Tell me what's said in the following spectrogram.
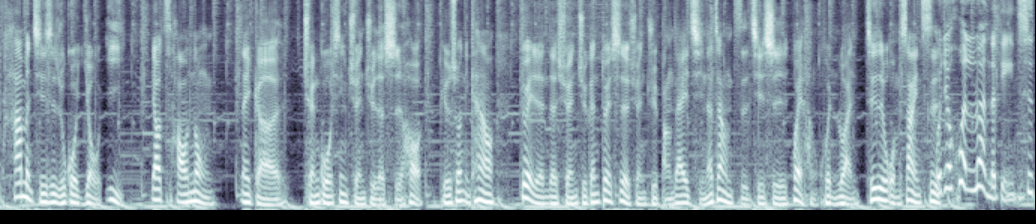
他们其实如果有意要操弄那个。全国性选举的时候，比如说你看哦，对人的选举跟对事的选举绑在一起，那这样子其实会很混乱。其实我们上一次，我觉得混乱的点是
